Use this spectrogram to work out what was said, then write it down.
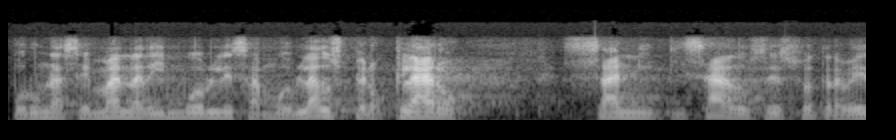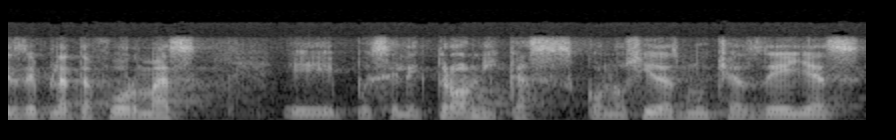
por una semana de inmuebles amueblados, pero claro, sanitizados, eso a través de plataformas eh, pues electrónicas, conocidas muchas de ellas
